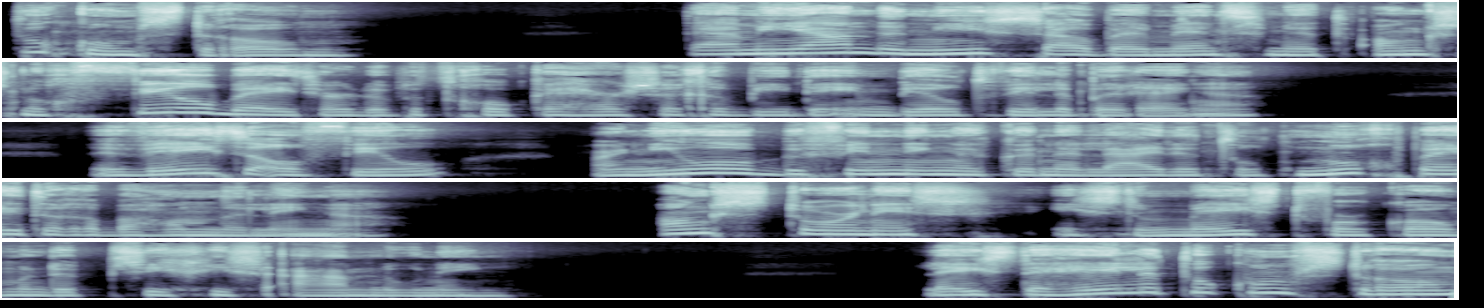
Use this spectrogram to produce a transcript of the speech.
Toekomstdroom. Damian Denies zou bij mensen met angst nog veel beter de betrokken hersengebieden in beeld willen brengen. We weten al veel, maar nieuwe bevindingen kunnen leiden tot nog betere behandelingen. Angststoornis is de meest voorkomende psychische aandoening. Lees de hele toekomststroom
